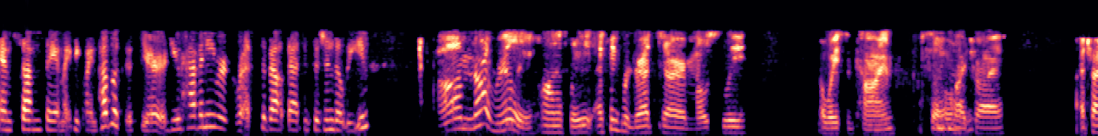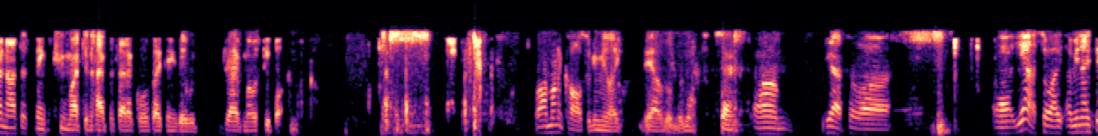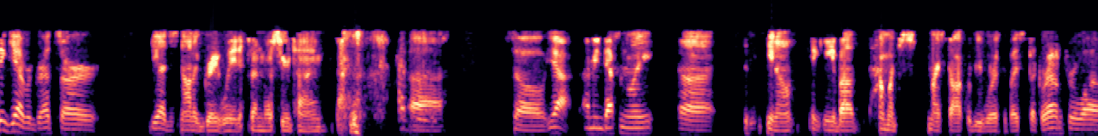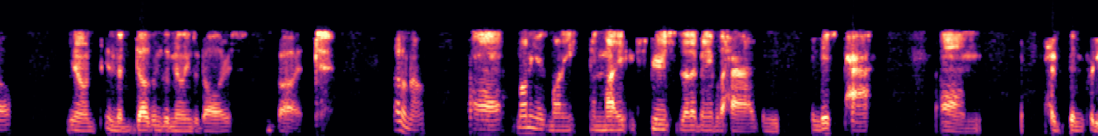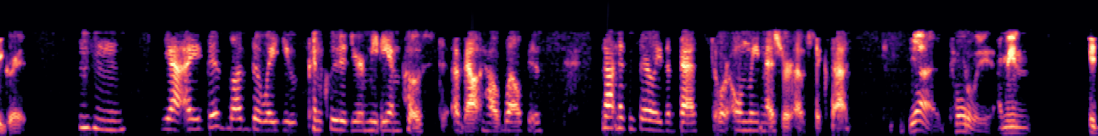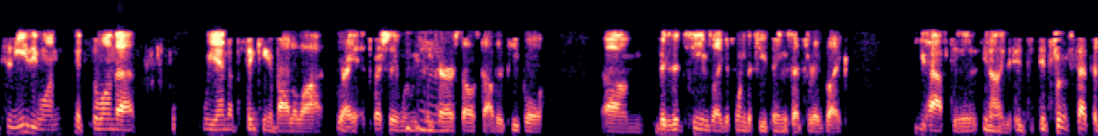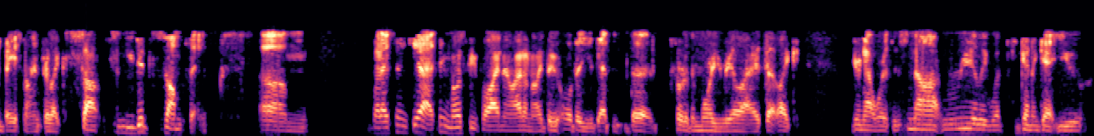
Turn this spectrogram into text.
And some say it might be going public this year. Do you have any regrets about that decision to leave? Um, not really, honestly. I think regrets are mostly a waste of time. So mm-hmm. I try I try not to think too much in hypotheticals. I think they would drive most people. Well, I'm on a call, so give me like yeah a little bit more. Sorry. Um, yeah. So uh, uh, yeah. So I, I mean, I think yeah, regrets are yeah, just not a great way to spend most of your time. uh, so yeah, I mean, definitely, uh, you know, thinking about how much my stock would be worth if I stuck around for a while, you know, in the dozens of millions of dollars. But I don't know. Uh, money is money, and my experiences that I've been able to have in in this path um, have been pretty great. Mhm. Yeah, I did love the way you concluded your Medium post about how wealth is not necessarily the best or only measure of success. Yeah, totally. I mean, it's an easy one. It's the one that we end up thinking about a lot, right? Especially when we mm-hmm. compare ourselves to other people. Um, because it seems like it's one of the few things that sort of like you have to, you know, it it sort of sets a baseline for like some you did something. Um, but I think yeah, I think most people I know, I don't know, the older you get, the sort of the more you realize that like your net worth is not really what's gonna get you,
